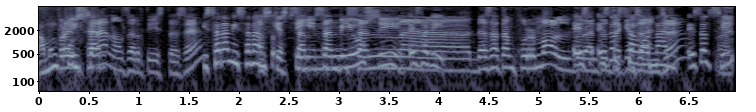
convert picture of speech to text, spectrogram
amb un Però hi concert... seran els artistes, eh? I seran, i seran... Els que estiguin S'han vius, sí. eh, És a dir, desat en formol És, durant és tots el aquests anys, any, eh? és el, sí,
